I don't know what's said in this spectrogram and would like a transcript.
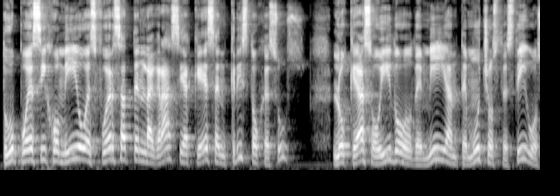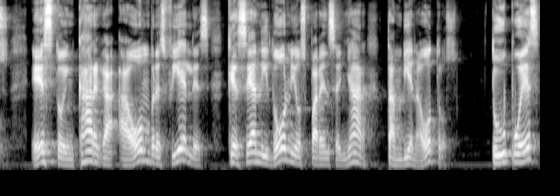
Tú pues, hijo mío, esfuérzate en la gracia que es en Cristo Jesús. Lo que has oído de mí ante muchos testigos, esto encarga a hombres fieles que sean idóneos para enseñar también a otros. Tú pues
